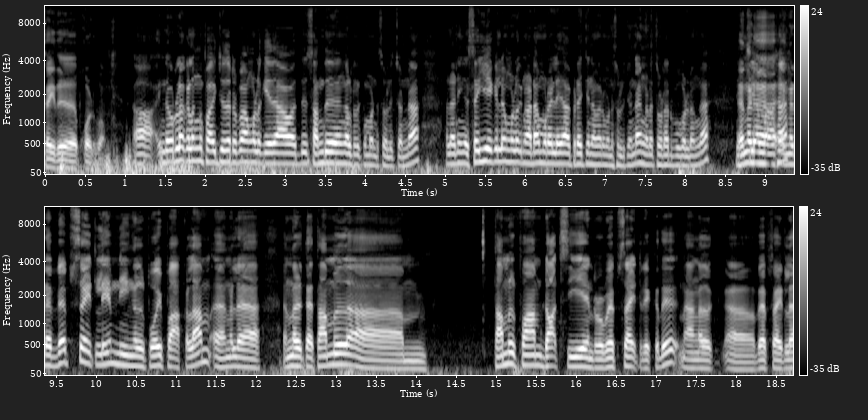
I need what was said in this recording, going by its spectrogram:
செய்து போடுவோம். இந்த உருளைக்கிழங்கு பயிற்சி தொடர்பாக உங்களுக்கு ஏதாவது சந்தேகங்கள் இருக்குமென்னு சொல்லி சொன்னால் இல்லை நீங்கள் செய்யக்கில் உங்களுக்கு நடைமுறையில் ஏதாவது பிரச்சனை வரும்னு சொல்லி சொன்னால் எங்களை தொடர்பு கொள்ளுங்க. எங்களோட எங்களோட வெப்சைட்லேயும் நீங்கள் போய் பார்க்கலாம். எங்களை எங்கள்கிட்ட Tamil Tamil farm dot CA என்ற ஒரு வெப்சைட் இருக்குது. நாங்கள் வெப்சைட்டில்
